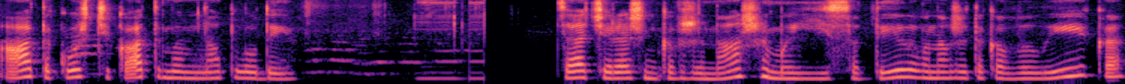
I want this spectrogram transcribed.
а також чекатимемо на плоди. Ця черешенька вже наша, ми її садили, вона вже така велика.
